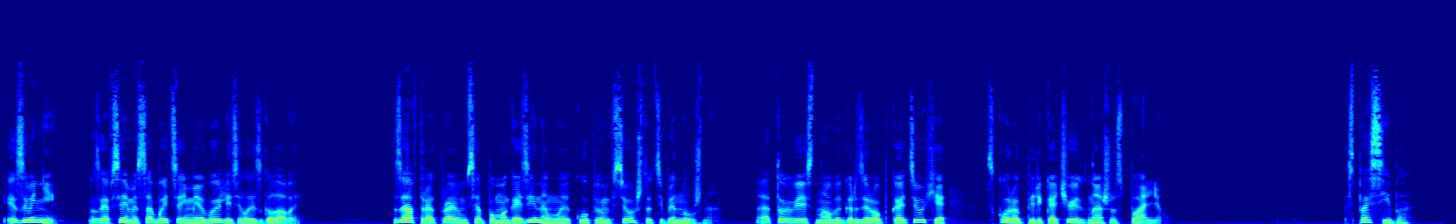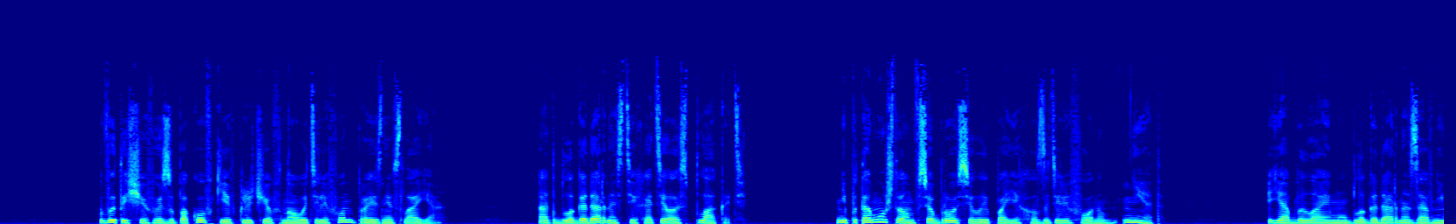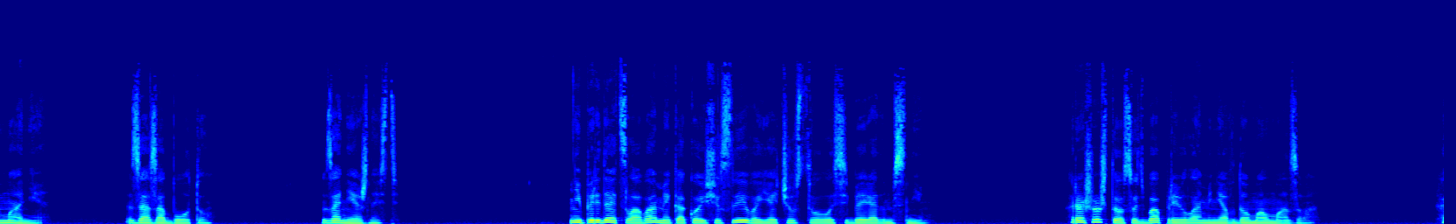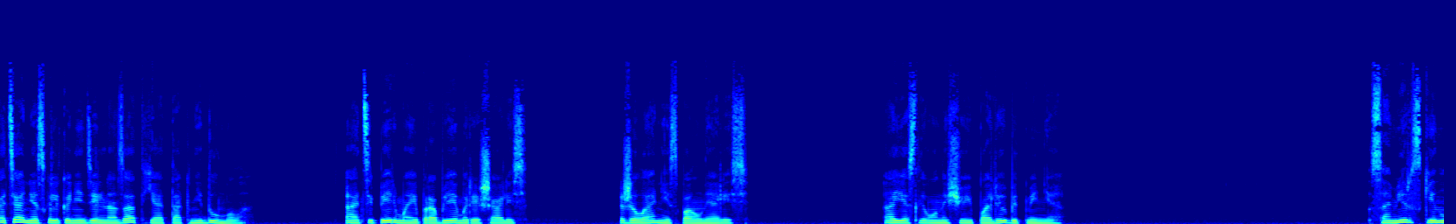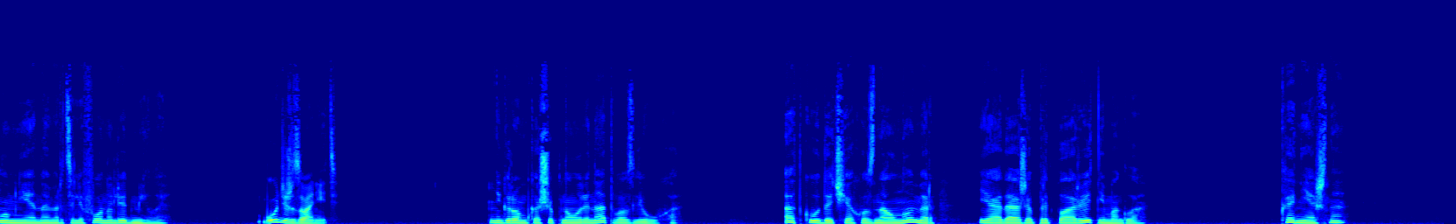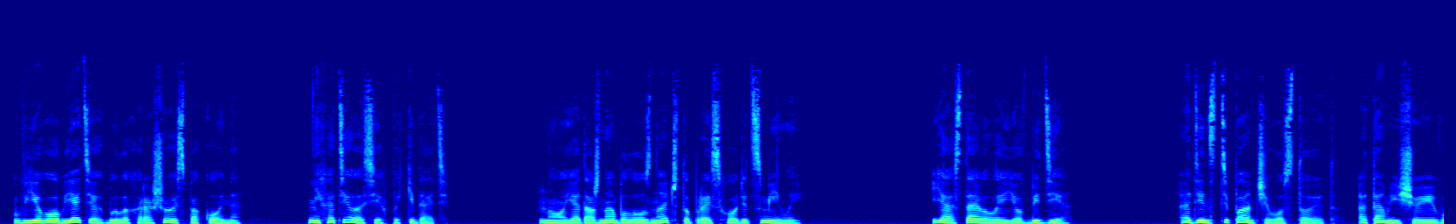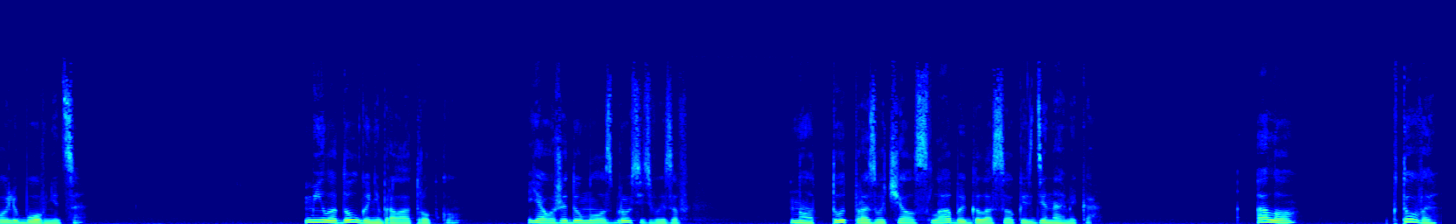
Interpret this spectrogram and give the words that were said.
«Извини, за всеми событиями вылетело из головы. Завтра отправимся по магазинам и купим все, что тебе нужно. А то весь новый гардероб Катюхи скоро перекочует в нашу спальню. «Спасибо». Вытащив из упаковки и включив новый телефон, произнесла я. От благодарности хотелось плакать. Не потому, что он все бросил и поехал за телефоном, нет. Я была ему благодарна за внимание, за заботу, за нежность. Не передать словами, какой счастливой я чувствовала себя рядом с ним. Хорошо, что судьба привела меня в дом Алмазова хотя несколько недель назад я так не думала. А теперь мои проблемы решались, желания исполнялись. А если он еще и полюбит меня? Самир скинул мне номер телефона Людмилы. «Будешь звонить?» Негромко шепнул Ренат возле уха. Откуда Чех узнал номер, я даже предположить не могла. «Конечно», в его объятиях было хорошо и спокойно. Не хотелось их покидать. Но я должна была узнать, что происходит с Милой. Я оставила ее в беде. Один Степан чего стоит, а там еще и его любовница. Мила долго не брала трубку. Я уже думала сбросить вызов, но тут прозвучал слабый голосок из динамика. «Алло, кто вы?»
